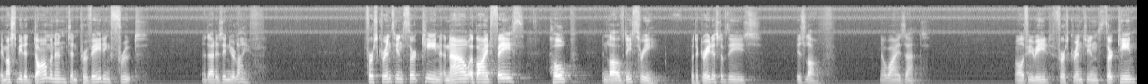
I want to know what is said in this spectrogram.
It must be the dominant and pervading fruit that is in your life. 1 Corinthians 13, and now abide faith, hope, and love, these three. But the greatest of these is love. Now, why is that? Well, if you read 1 Corinthians 13,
